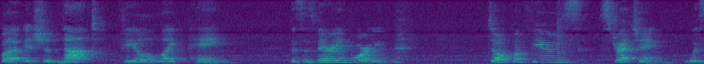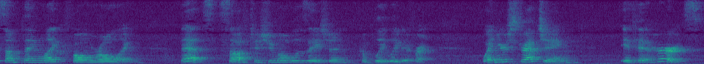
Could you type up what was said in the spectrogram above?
but it should not feel like pain. This is very important. Don't confuse stretching with something like foam rolling. That's soft tissue mobilization, completely different. When you're stretching, if it hurts,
